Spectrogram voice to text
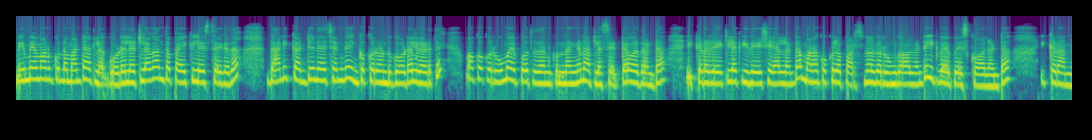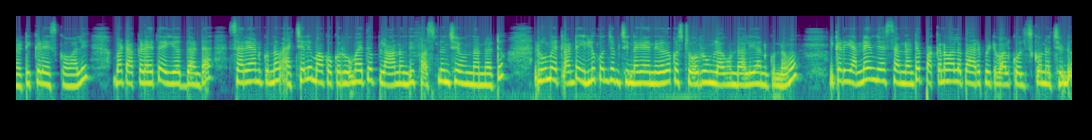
మేమేమనుకున్నామంటే అట్లా గోడలు ఎట్లాగా అంత పైకి లేస్తాయి కదా దానికి కంటిన్యూషన్గా ఇంకొక రెండు గోడలు కడితే మాకు ఒక రూమ్ అయిపోతుంది అనుకున్నాం కానీ అట్లా సెట్ అవ్వదంట. ఇక్కడ రేకులకి ఇది వేసేయాలంట మనకు ఒకవేళ పర్సనల్గా రూమ్ కావాలంటే ఇటువైపు వేసుకోవాలంట. ఇక్కడ అన్నట్టు ఇక్కడ వేసుకోవాలి. బట్ అక్కడైతే వేయొద్దంట. సరే అనుకున్నాం. యాక్చువల్లీ మాకు ఒక రూమ్ అయితే ప్లాన్ ఉంది. ఫస్ట్ నుంచే ఉంది అన్నట్టు. రూమ్ ఎట్లా అంటే ఇల్లు కొంచెం చిన్నగా అయింది కదా ఒక స్టోర్ రూమ్ లాగా ఉండాలి అనుకున్నాము. ఇక్కడ అన్న ఏం చేస్తాడంటే పక్కన వాళ్ళ పారపెట్టి వాళ్ళు కొలుసుకొని వచ్చిండు.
